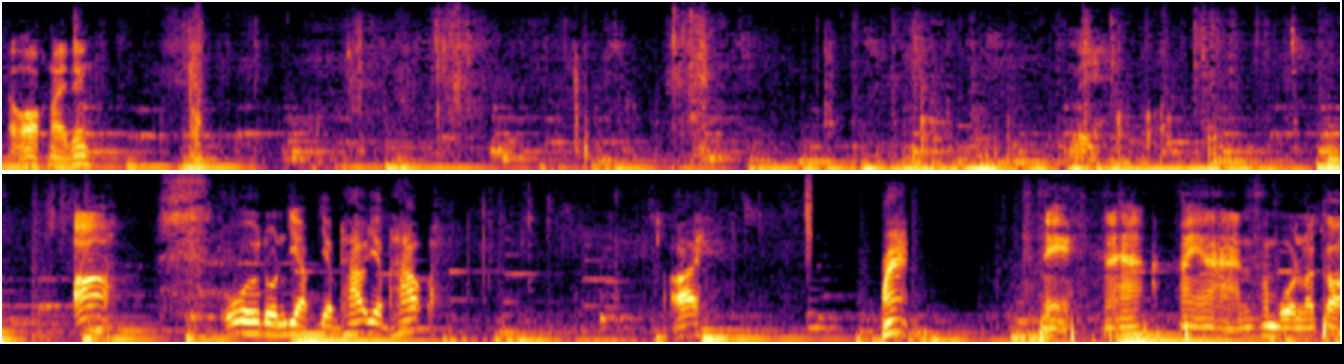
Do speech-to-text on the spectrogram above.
เอาออกหน่อยนึงนี่อ๋อโอ้ยโดนเหยียบเหยียบเท้าเหยียบเท้าไอ้ นี่นะฮะ ให้อาหารข้างบนแล้วก็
